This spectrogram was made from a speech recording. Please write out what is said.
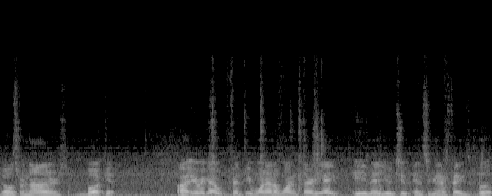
Bills for Niners. Book it. All right, here we go. 51 out of 138. eBay, YouTube, Instagram, Facebook.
